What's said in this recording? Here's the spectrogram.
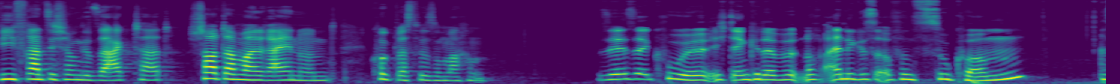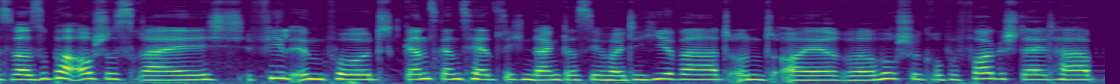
wie Franzi schon gesagt hat, schaut da mal rein und guckt, was wir so machen. Sehr, sehr cool. Ich denke, da wird noch einiges auf uns zukommen. Es war super aufschlussreich, viel Input. Ganz, ganz herzlichen Dank, dass ihr heute hier wart und eure Hochschulgruppe vorgestellt habt.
